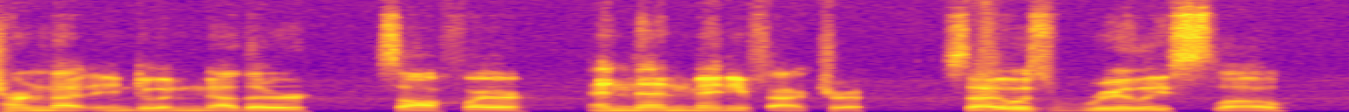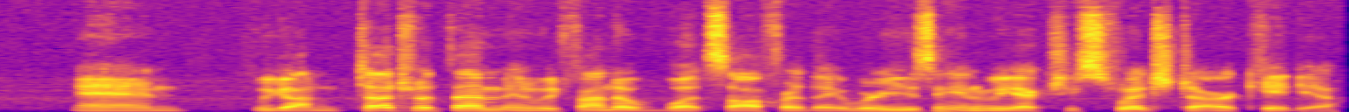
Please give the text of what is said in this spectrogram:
turn that into another software and then manufacture it. So it was really slow, and we got in touch with them and we found out what software they were using, and we actually switched to Arcadia.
